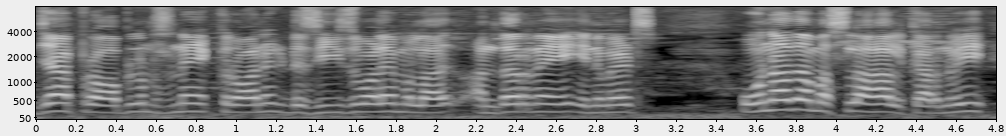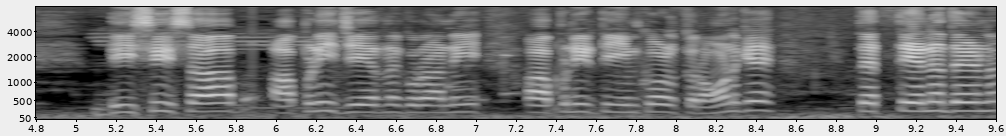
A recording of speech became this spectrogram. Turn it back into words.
ਜਾਂ ਪ੍ਰੋਬਲਮਸ ਨੇ ਕ੍ਰੋਨਿਕ ਡਿਜ਼ੀਜ਼ ਵਾਲੇ ਮੁਲਾ- ਅੰਦਰ ਨੇ ਇਨਮੇਟਸ ਉਹਨਾਂ ਦਾ ਮਸਲਾ ਹੱਲ ਕਰਨ ਵੀ ਡੀਸੀ ਸਾਹਿਬ ਆਪਣੀ ਜੇਰ ਨਿਗਰਾਨੀ ਆਪਣੀ ਟੀਮ ਕੋਲ ਕਰਾਉਣਗੇ ਤੇ 3 ਦਿਨ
